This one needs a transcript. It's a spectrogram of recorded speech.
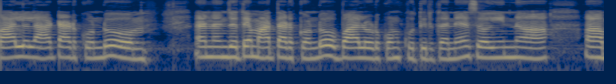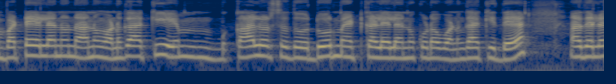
ಬಾಲಲ್ಲಿ ಆಟ ಆಡಿಕೊಂಡು ನನ್ನ ಜೊತೆ ಮಾತಾಡಿಕೊಂಡು ಬಾಲ್ ಹೊಡ್ಕೊಂಡು ಕೂತಿರ್ತಾನೆ. ಸೊ ಇನ್ನು ಬಟ್ಟೆ ಎಲ್ಲನೂ ನಾನು ಒಣಗಾಕಿ ಕಾಲು ಒರೆಸೋದು ಡೋರ್ ಮ್ಯಾಟ್ಗಳೆಲ್ಲನೂ ಕೂಡ ಒಣಗಾಕಿದ್ದೆ. ಅದೆಲ್ಲ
